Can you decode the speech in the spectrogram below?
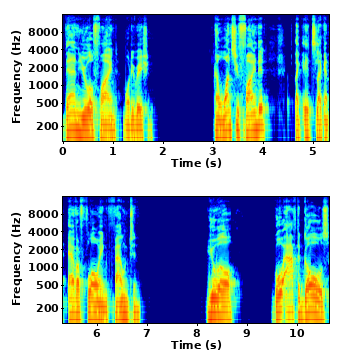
Then you will find motivation. And once you find it, like it's like an ever flowing fountain. You will go after goals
